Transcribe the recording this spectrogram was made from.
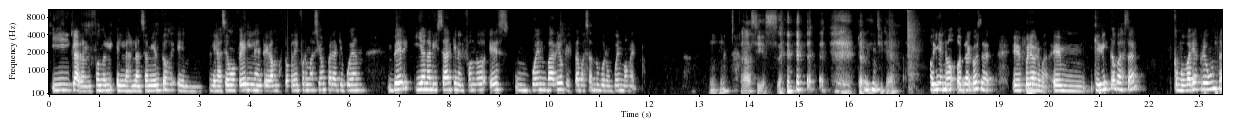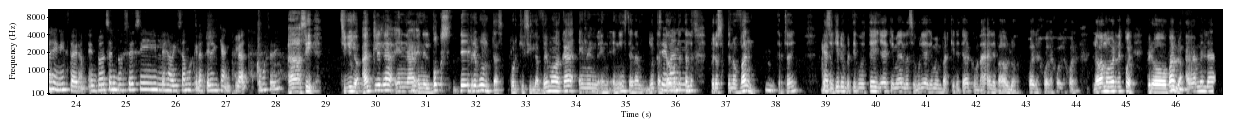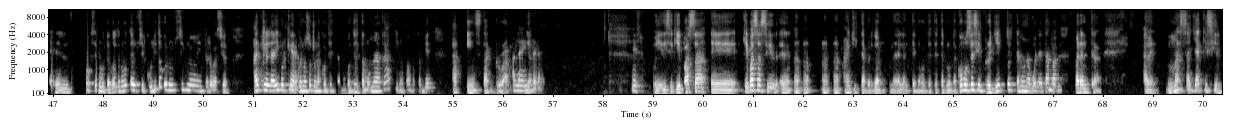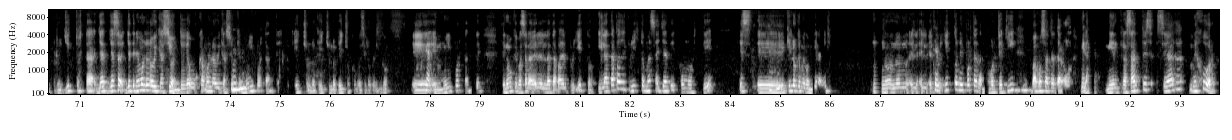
y claro, en el fondo en los lanzamientos em, les hacemos ver y les entregamos toda la información para que puedan ver y analizar que en el fondo es un buen barrio que está pasando por un buen momento. Así es. chica. Oye, no, otra cosa, eh, fuera broma, em, que he visto pasar como varias preguntas en Instagram, entonces no sé si les avisamos que las tienen que anclar, ¿cómo se dice? Ah, sí, Chiquillo, anclela en, la, en el box de preguntas, porque si las vemos acá en, el, en, Instagram, yo encantado de contestarlas, pero se nos van, mm. ¿cachai? Claro. Si quiero invertir con ustedes, ya que me dan la seguridad que me embarque en este barco, dale, Pablo, juega, juega, juega, juega. La vamos a ver después. Pero, Pablo, háganmela en el box de preguntas. Cuando pregunta, un circulito con un signo de interrogación. Anclela ahí porque después nosotros las contestamos. Contestamos una acá y nos vamos también a Instagram. A la Instagram. Oye, dice, ¿qué pasa? Eh, ¿Qué pasa si... Eh, ah, ah, ah, aquí está, perdón, me adelanté, no contesté esta pregunta. ¿Cómo sé si el proyecto está en una buena etapa para entrar? A ver, más allá que si el proyecto está, ya, ya, ya tenemos la ubicación, ya buscamos la ubicación, que es muy importante. Lo que he hecho, lo que he hecho, lo que he hecho, como decir lo que digo, eh, es muy importante. Tenemos que pasar a ver la etapa del proyecto. Y la etapa del proyecto, más allá de cómo esté, es qué es lo que me conviene a mí. No, no, el, el, proyecto no importa tanto, porque aquí vamos a tratar, oh, mira, mientras antes se haga, mejor.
